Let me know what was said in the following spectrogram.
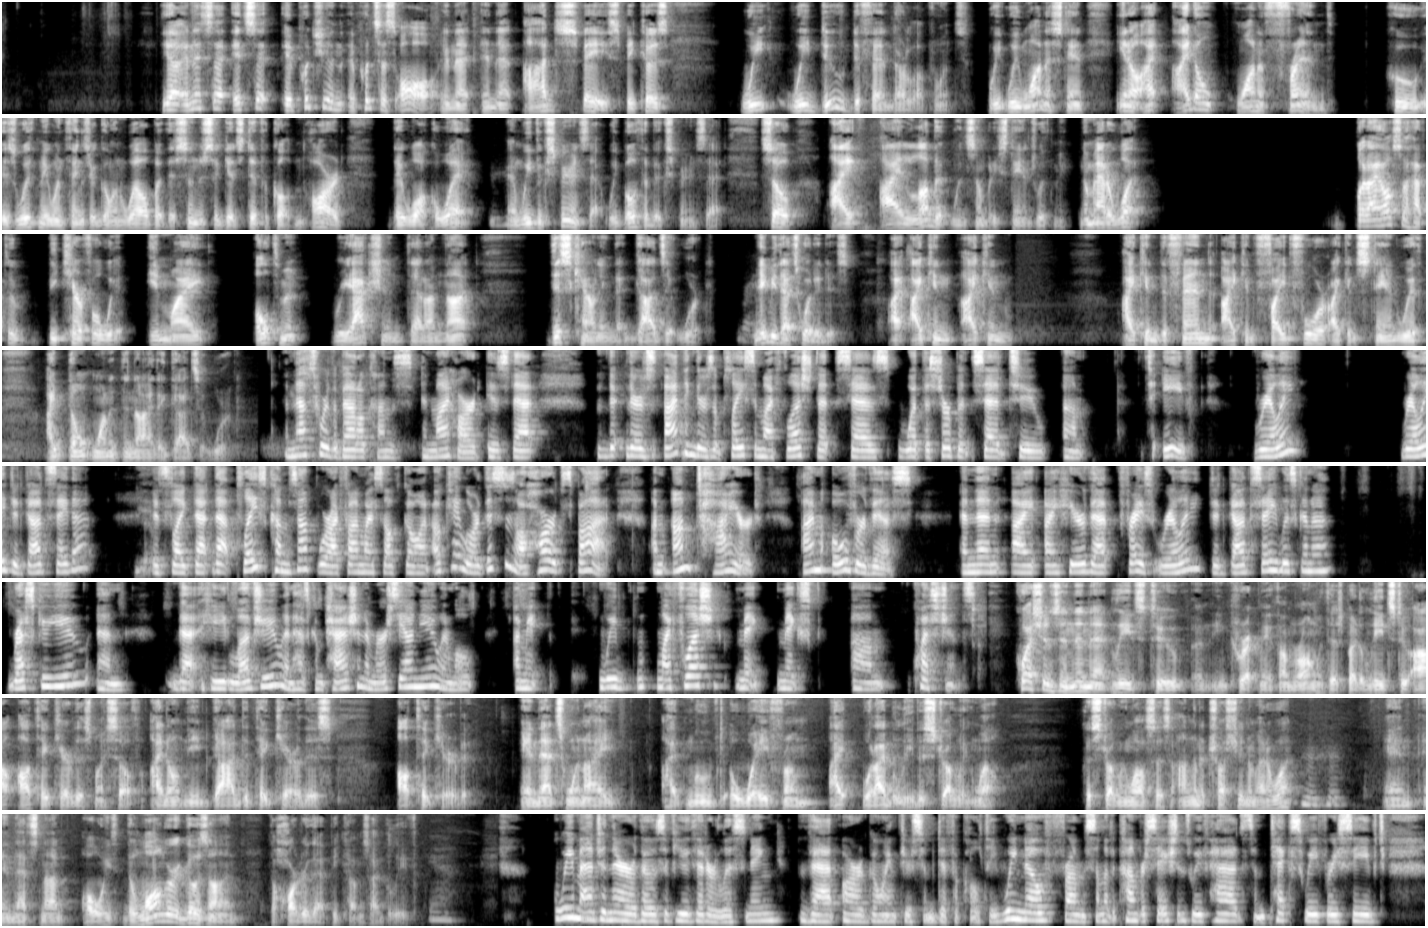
Yeah, and it's a, it's a, it puts you in, it puts us all in that in that odd space because we we do defend our loved ones. We we want to stand. You know, I I don't want a friend who is with me when things are going well, but as soon as it gets difficult and hard, they walk away. Mm-hmm. And we've experienced that. We both have experienced that. So I, I love it when somebody stands with me, no matter what. But I also have to be careful with, in my ultimate reaction that I'm not discounting that God's at work. Right. Maybe that's what it is. I, I can, I can, I can defend, I can fight for, I can stand with. I don't want to deny that God's at work. And that's where the battle comes in my heart is that there's i think there's a place in my flesh that says what the serpent said to um, to eve. Really? Really? Did god say that? Yeah. it's like that that place comes up where i find myself going okay lord this is a hard spot. I'm i'm tired. I'm over this. And then i i hear that phrase really? Did god say he was going to rescue you and that he loves you and has compassion and mercy on you and will i mean we my flesh make, makes um, questions. Questions and then that leads to and correct me if i'm wrong with this but it leads to I'll, I'll take care of this myself. I don't need god to take care of this. I'll take care of it. And that's when i i've moved away from i what i believe is struggling well. Because struggling well says i'm going to trust you no matter what. Mm-hmm. and and that's not always the longer it goes on the harder that becomes i believe. Yeah we imagine there are those of you that are listening that are going through some difficulty. We know from some of the conversations we've had, some texts we've received,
